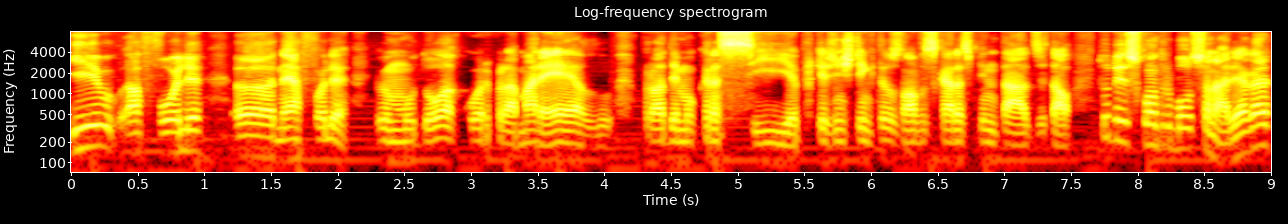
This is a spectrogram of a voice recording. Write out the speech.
e a Folha, uh, né, a Folha mudou a cor para amarelo, para a democracia, porque a gente tem que ter os novos caras pintados e tal. Tudo isso contra o Bolsonaro. E agora,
